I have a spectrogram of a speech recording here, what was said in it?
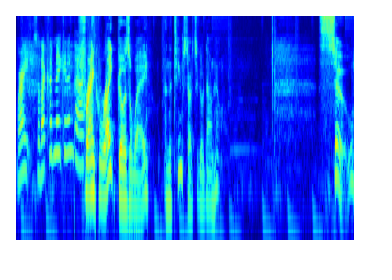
Right. So that could make an impact. Frank Reich goes away, and the team starts to go downhill. So,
